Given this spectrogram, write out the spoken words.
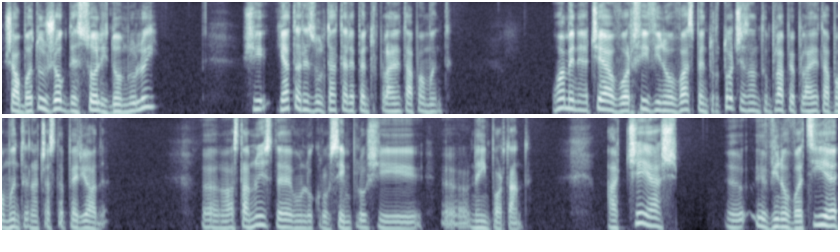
și au bătut joc de solii Domnului și iată rezultatele pentru planeta Pământ. Oamenii aceia vor fi vinovați pentru tot ce s-a întâmplat pe planeta Pământ în această perioadă. Uh, asta nu este un lucru simplu și uh, neimportant. Aceeași uh, vinovăție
